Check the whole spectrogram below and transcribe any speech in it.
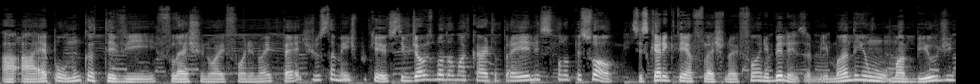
A, a Apple nunca teve flash no iPhone e no iPad, justamente porque o Steve Jobs mandou uma carta pra eles e falou: Pessoal, vocês querem que tenha flash no iPhone? Beleza, me mandem um- uma build,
